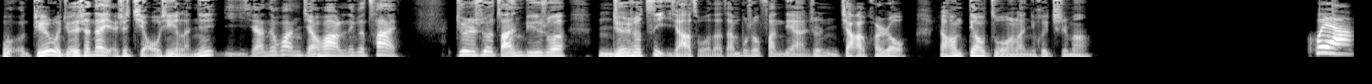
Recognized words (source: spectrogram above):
我其实我觉得现在也是矫情了。你以前的话，你讲话了那个菜，就是说咱比如说你就是说自己家做的，咱不说饭店，就是你加个块肉，然后你掉桌上了，你会吃吗？会啊，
